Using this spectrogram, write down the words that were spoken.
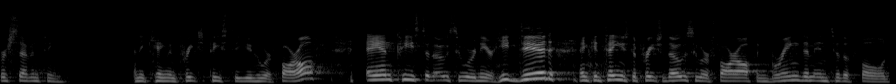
Verse 17. And he came and preached peace to you who are far off and peace to those who are near. He did and continues to preach those who are far off and bring them into the fold,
